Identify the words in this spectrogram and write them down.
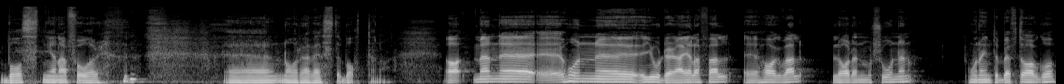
Bosnierna får eh, norra Västerbotten. Ja, men eh, hon eh, gjorde det här i alla fall. Eh, Hagvall la den motionen. Hon har inte behövt avgå.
